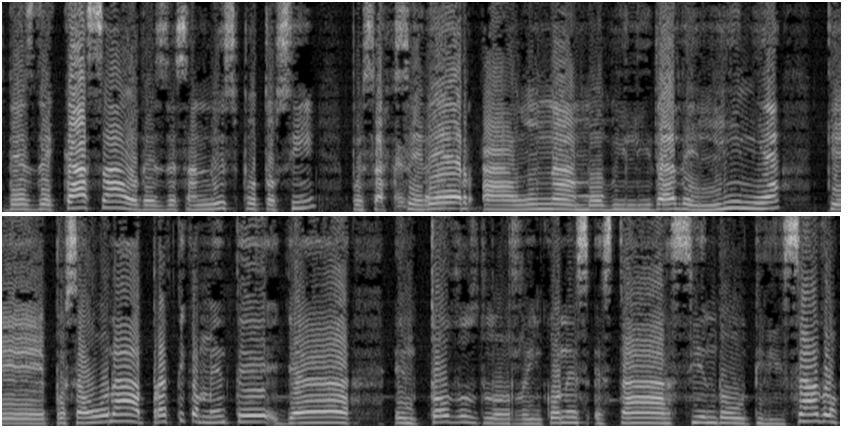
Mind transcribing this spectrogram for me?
desde casa o desde San Luis Potosí pues acceder a una movilidad en línea que pues ahora prácticamente ya en todos los rincones está siendo utilizado,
